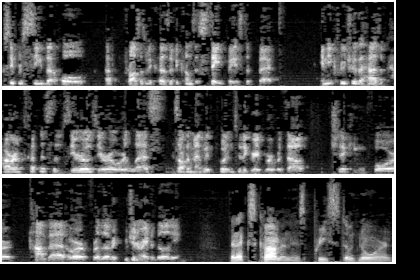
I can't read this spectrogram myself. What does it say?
supersede that whole process because it becomes a state based effect. Any creature that has a power and toughness of zero, zero, or less is automatically put into the graveyard without checking for combat or for the regenerate ability. The next common is Priest of Norn,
